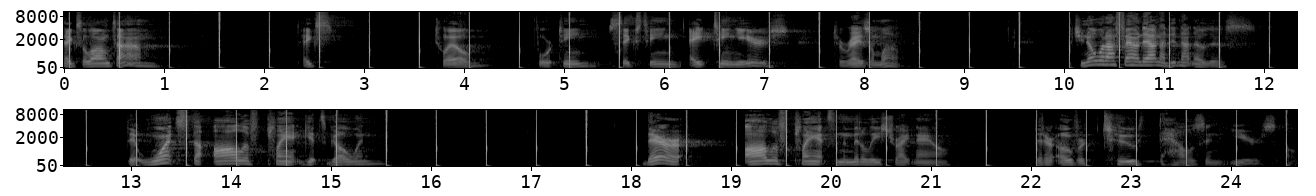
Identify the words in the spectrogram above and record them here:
Takes a long time. Takes 12, 14, 16, 18 years to raise them up. But you know what I found out, and I did not know this? That once the olive plant gets going, there are olive plants in the Middle East right now that are over 2,000 years old.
